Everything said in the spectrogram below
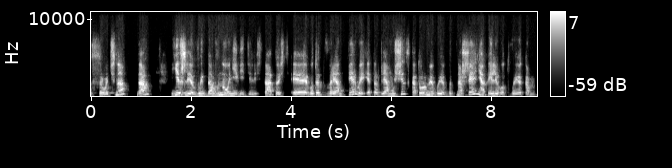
срочно, да, если вы давно не виделись, да, то есть э, вот этот вариант первый, это для мужчин, с которыми вы в отношениях, или вот вы там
